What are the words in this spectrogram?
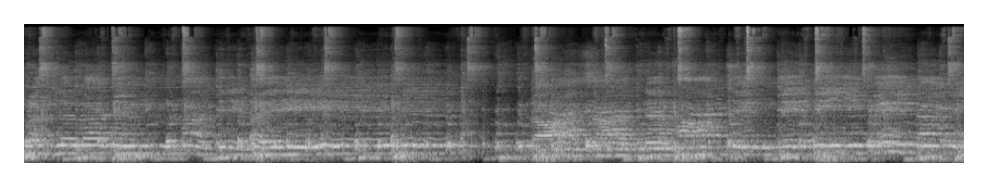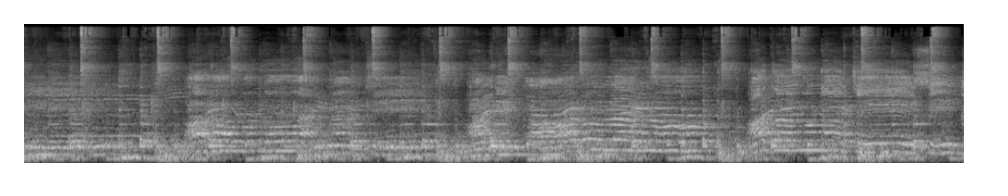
ప్రజల మతిపై రాజాన్న మార్చింది అహమును అన్నచి అధికారులను అదమున చేసిన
